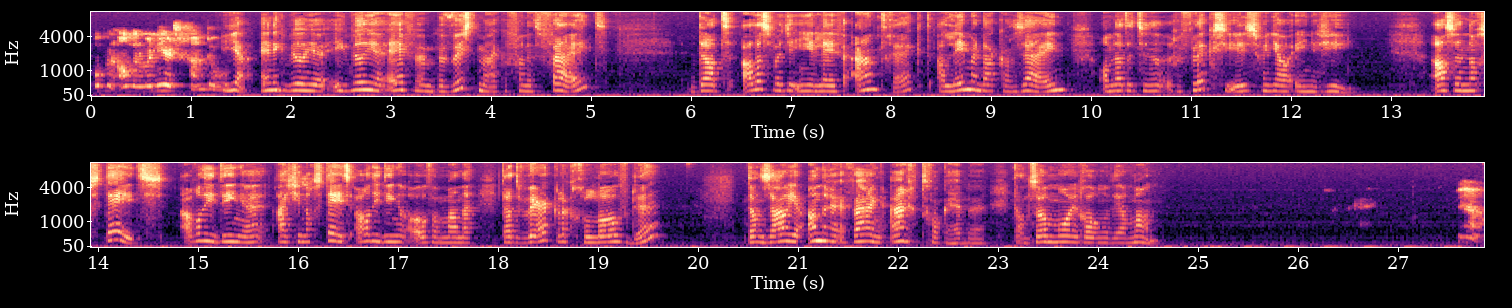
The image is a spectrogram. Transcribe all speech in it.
op een andere manier te gaan doen. Ja, en ik wil, je, ik wil je even bewust maken van het feit dat alles wat je in je leven aantrekt alleen maar daar kan zijn omdat het een reflectie is van jouw energie. Als er nog steeds al die dingen, als je nog steeds al die dingen over mannen daadwerkelijk geloofde, dan zou je andere ervaringen aangetrokken hebben dan zo'n mooi rolmodel man. Ja,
